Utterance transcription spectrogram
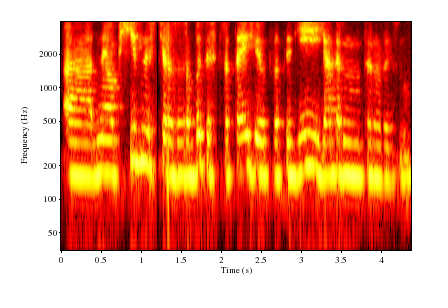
а, необхідності розробити стратегію протидії ядерному тероризму.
